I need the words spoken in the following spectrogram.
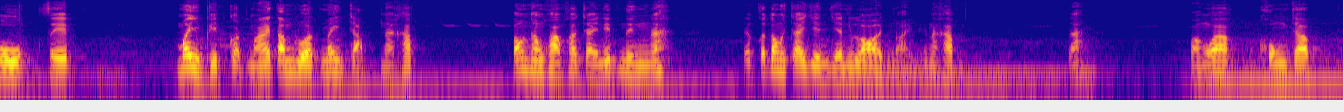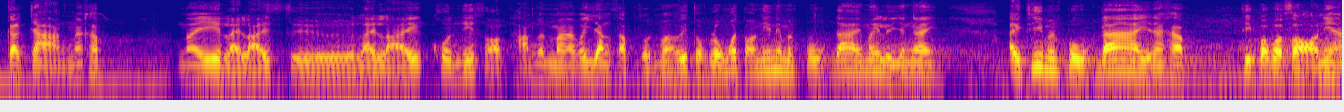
ปลูกเสพไม่ผิดกฎหมายตำรวจไม่จับนะครับ ต้องทำความเข้าใจนิดนึงนะแต่ก็ต้องใจเย็นๆรออีกหน่อยหนึงนะครับนะหวังว่าคงจะกระจ่างนะครับ ในหลาย ๆ สื่อหลาย ๆ คนที่สอบถามกันมาก็ยังสับสนว่าตกลงว่าตอนนี้เนี่ยมันปลูกได้ไหมหรือยังไง ไอ้ที่มันปลูกได้นะครับ ที่ปปสเนี่ย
